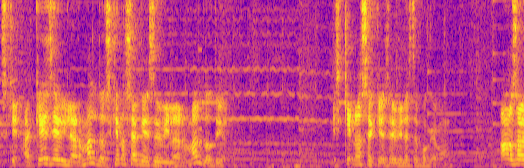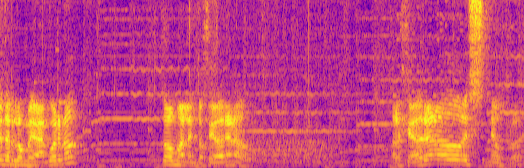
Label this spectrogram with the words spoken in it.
es que, ¿a qué es débil Armaldo? Es que no sé a qué es débil Armaldo, tío. Es que no sé qué es débil este Pokémon. Vamos a meterle un Mega Cuerno. Más lento, Geodrenado. Vale, Geodrenado es neutro, ¿eh?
